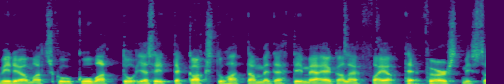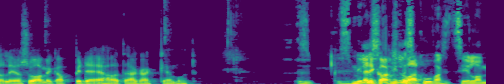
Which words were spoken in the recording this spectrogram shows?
videomatskua kuvattu, ja sitten 2000 me tehtiin meidän eka leffa ja The First, missä oli jo Suomi Cup, DHT ja kaikkea muuta. Siis millä, Eli 2000... millä sä kuvasit silloin?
